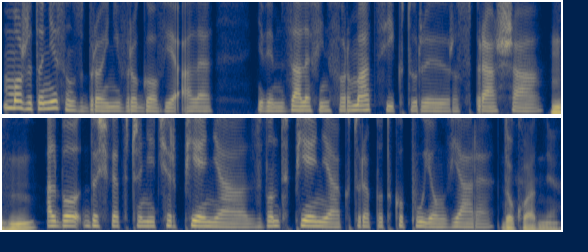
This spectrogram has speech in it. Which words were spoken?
Może to nie są zbrojni wrogowie, ale, nie wiem, zalew informacji, który rozprasza, Mhm. albo doświadczenie cierpienia, zwątpienia, które podkopują wiarę. Dokładnie.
